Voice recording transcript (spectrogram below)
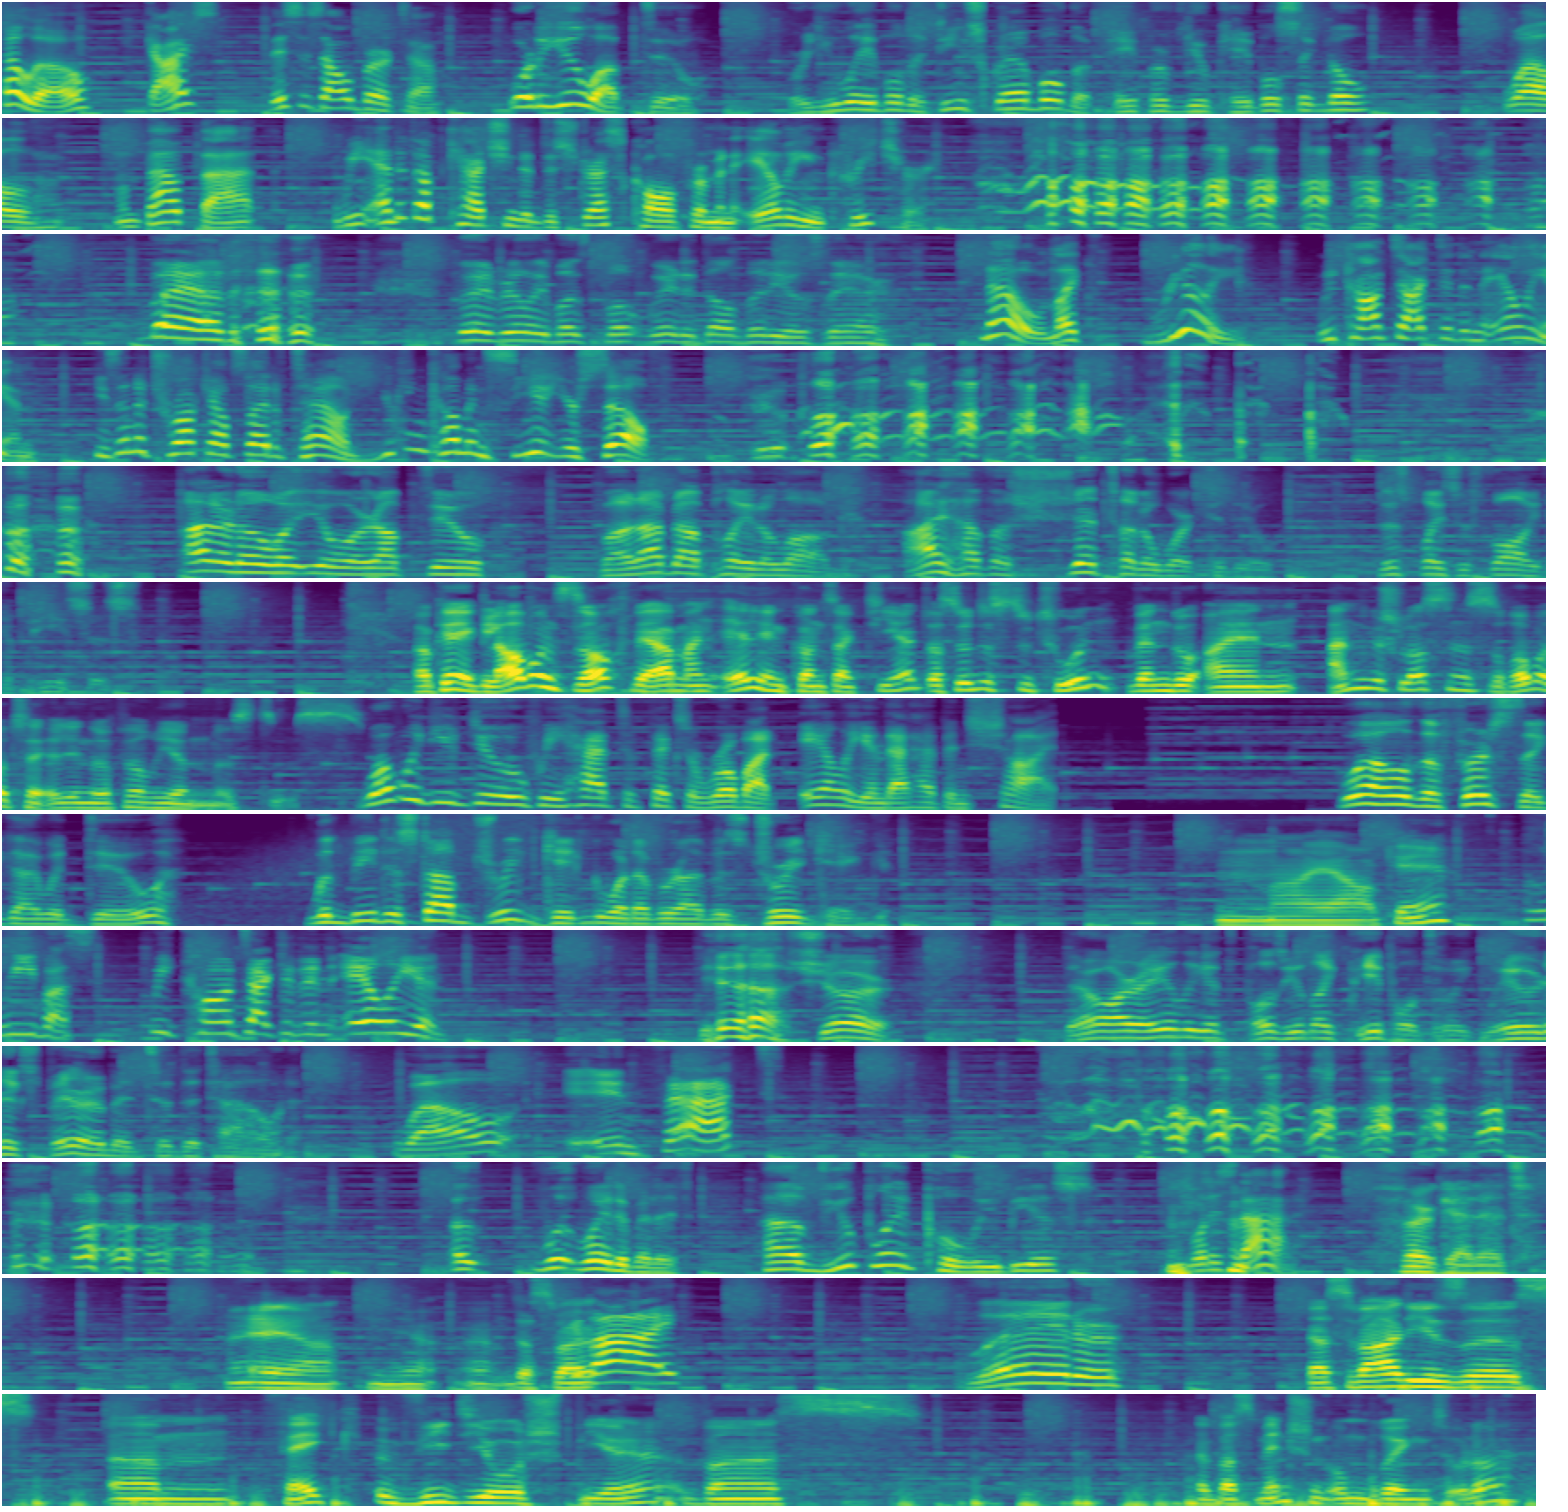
Hello. Guys, this is Alberto. What are you up to? Were you able to descramble the pay-per-view cable signal? Well, about that, we ended up catching a distress call from an alien creature. Man, they really must put weird adult videos there. No, like, really. We contacted an alien. He's in a truck outside of town. You can come and see it yourself. I don't know what you were up to, but I'm not playing along. I have a shit ton of work to do. This place is falling to pieces. Okay, glaub uns doch, wir haben einen Alien kontaktiert. Was würdest du tun, wenn du ein angeschlossenes Roboter-Alien reparieren müsstest? What would you do if we had to fix a robot alien that had been shot? Well, the first thing I would do would be to stop drinking whatever I was drinking. Naja, okay. Believe us, we contacted an alien. Yeah, sure. There are aliens posing like people doing weird experiments in the town. Well, in fact, Uh, w- wait a minute. Have you played Polybius? What is that? Forget it. Ja, ja, ja. Das war, goodbye. Later. das war dieses ähm, Fake-Videospiel, was, äh, was Menschen umbringt, oder?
